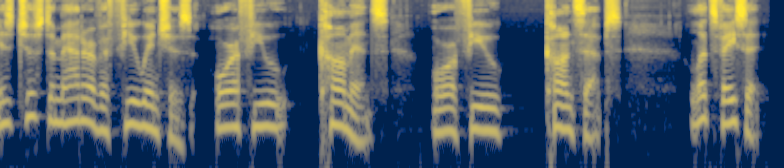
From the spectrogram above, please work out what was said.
is just a matter of a few inches or a few comments or a few concepts. Let's face it,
